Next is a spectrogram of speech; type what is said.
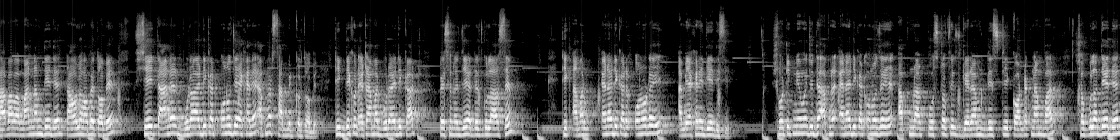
বাবা বা মার নাম দিয়ে দেন, তাহলে হবে। তবে সেই টানের বুড়া আইডি কার্ড অনুযায়ী এখানে আপনার সাবমিট করতে হবে। ঠিক দেখুন, এটা আমার বুড়া আইডি কার্ড, পেছনে যে অ্যাড্রেসগুলো আছে, ঠিক আমার এনআইডি কার্ডের অনুযায়ী আমি এখানে দিয়ে দিছি। সঠিক নিয়মে যদি আপনার এনআইডি কার্ড অনুযায়ী আপনার পোস্ট অফিস, গ্রাম, ডিস্ট্রিক্ট কন্ট্যাক্ট নাম্বার সবগুলা দিয়ে দেন,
